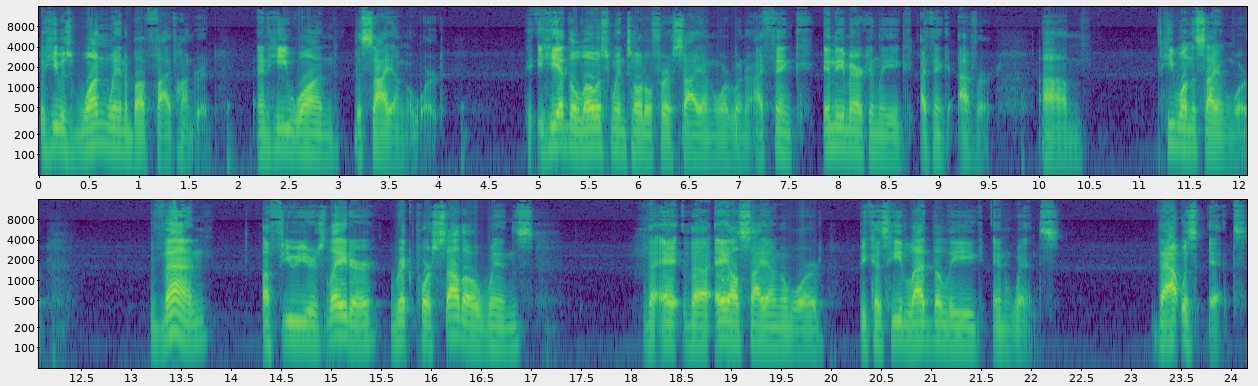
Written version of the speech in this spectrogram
he was one win above 500, and he won the Cy Young Award. He had the lowest win total for a Cy Young Award winner, I think, in the American League, I think ever. Um, he won the Cy Young Award. Then, a few years later, Rick Porcello wins the a- the AL Cy Young Award because he led the league in wins. That was it.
